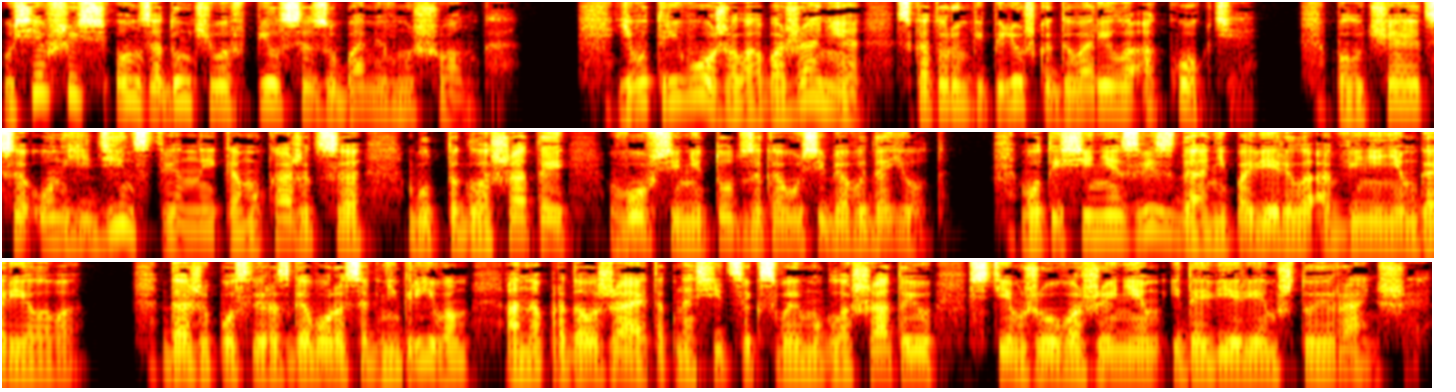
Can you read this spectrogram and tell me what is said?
Усевшись, он задумчиво впился зубами в мышонка. Его тревожило обожание, с которым Пепелюшка говорила о когте. Получается, он единственный, кому кажется, будто глашатай вовсе не тот, за кого себя выдает. Вот и синяя звезда не поверила обвинениям Горелого. Даже после разговора с Огнегривом она продолжает относиться к своему глашатаю с тем же уважением и доверием, что и раньше.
